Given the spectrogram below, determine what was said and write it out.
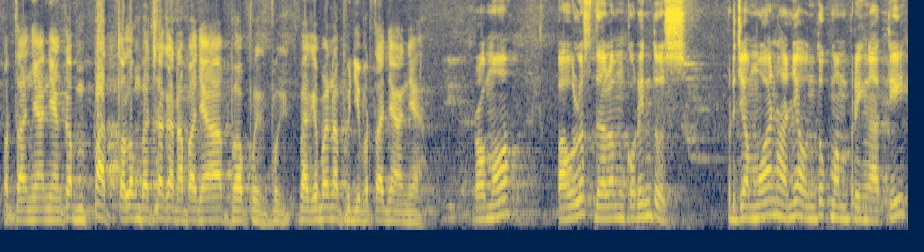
Pertanyaan yang keempat, tolong bacakan apanya bagaimana bunyi pertanyaannya. Romo, Paulus dalam Korintus Perjamuan hanya untuk memperingati,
